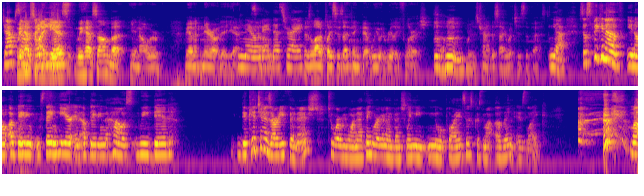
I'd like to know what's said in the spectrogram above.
drop We some, have some ideas, ideas. We have some, but you know, we're we haven't narrowed it yet. narrowed So it that's right There's a lot of places I think that we would really flourish. So Mm-hmm. we're just trying to decide which is the best. yeah so speaking of you know updating staying here and updating the house we did the kitchen is already finished to where we want it. I think we're gonna eventually need new appliances because my oven is like my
